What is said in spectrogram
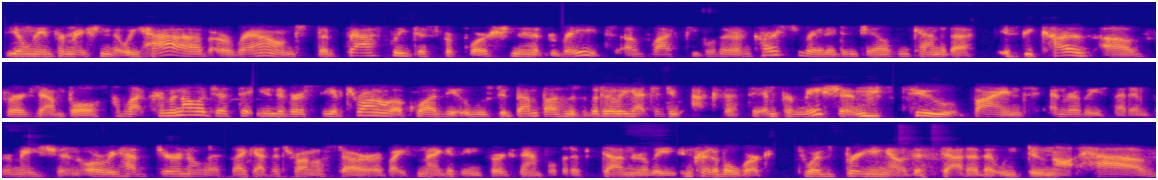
the only information that we have around the vastly disproportionate rate of Black people that are incarcerated in jails in Canada is because of, for example, a Black criminologist at University of Toronto, Akwasi Owusu-Bempah, who's literally had to do access to information to find and release that information. Or we have journalists like at the Toronto Star or Vice Magazine, for example, that have done really incredible work towards bringing out this data that we do not have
